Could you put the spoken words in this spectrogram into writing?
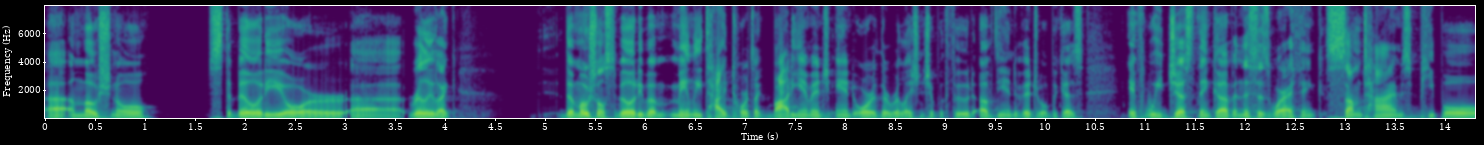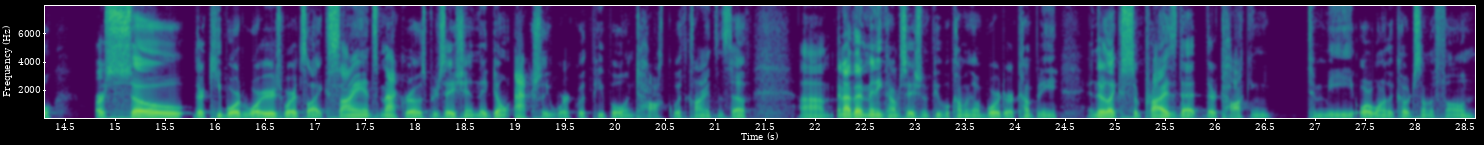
uh, emotional stability or uh, really like the emotional stability but mainly tied towards like body image and or the relationship with food of the individual because if we just think of and this is where i think sometimes people are so they're keyboard warriors where it's like science macros precision they don't actually work with people and talk with clients and stuff um, and i've had many conversations with people coming on board to our company and they're like surprised that they're talking to me or one of the coaches on the phone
